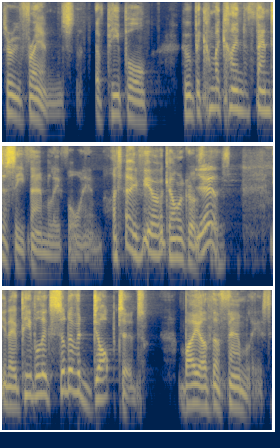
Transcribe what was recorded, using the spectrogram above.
through friends of people who become a kind of fantasy family for him. I don't know if you ever come across Yeah. this. You know, people are sort of adopted by other families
